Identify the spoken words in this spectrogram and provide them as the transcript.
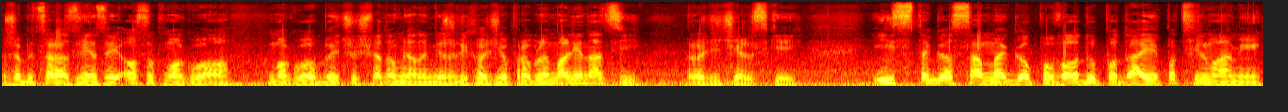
żeby coraz więcej osób mogło, mogło być uświadomionym, jeżeli chodzi o problem alienacji rodzicielskiej. I z tego samego powodu podaję pod filmami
